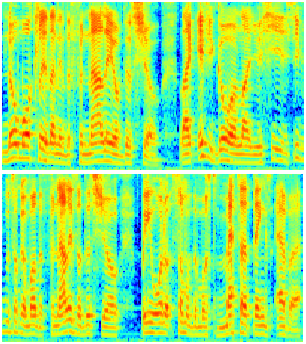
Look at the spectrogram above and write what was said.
no more clear than in the finale of this show. Like if you go online, you hear you see people talking about the finales of this show being one of some of the most meta things ever,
